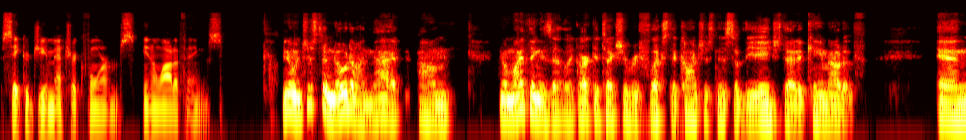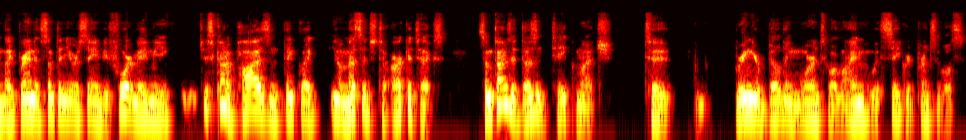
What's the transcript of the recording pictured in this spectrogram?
sacred geometric forms in a lot of things You know, just a note on that. Um, you know, my thing is that like architecture reflects the consciousness of the age that it came out of. And like Brandon, something you were saying before made me just kind of pause and think like, you know, message to architects. Sometimes it doesn't take much to bring your building more into alignment with sacred principles.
